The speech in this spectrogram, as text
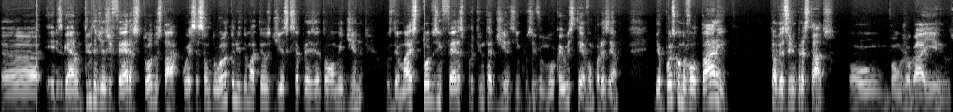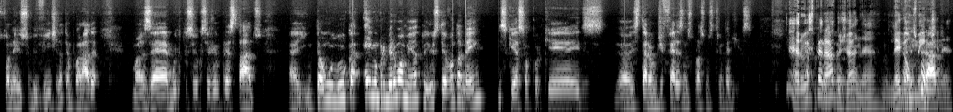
Uh, eles ganharam 30 dias de férias, todos, tá? Com exceção do Anthony e do Matheus Dias, que se apresentam ao Medina. Os demais, todos em férias por 30 dias, inclusive o Luca e o Estevão, por exemplo. Depois, quando voltarem, talvez sejam emprestados. Ou vão jogar aí os torneios sub-20 da temporada, mas é muito possível que sejam emprestados. É, então, o Luca, em um primeiro momento, e o Estevão também, esqueçam, porque eles uh, estarão de férias nos próximos 30 dias. É, era o é, esperado já, né? Legalmente, né?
